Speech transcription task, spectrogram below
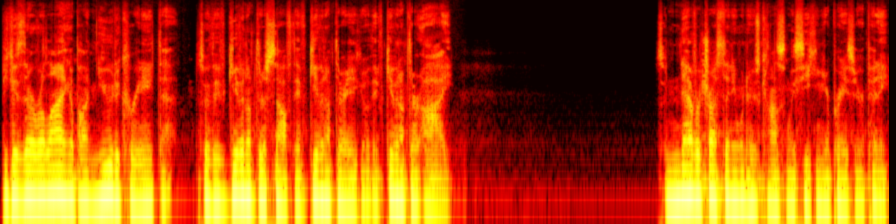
Because they're relying upon you to create that. So they've given up their self, they've given up their ego, they've given up their I. So never trust anyone who's constantly seeking your praise or your pity.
